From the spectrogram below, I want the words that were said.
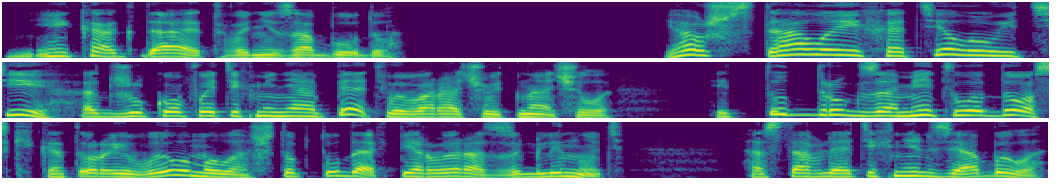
Никогда этого не забуду. Я уж встала и хотела уйти, от жуков этих меня опять выворачивать начало — и тут вдруг заметила доски, которые выломала, чтоб туда в первый раз заглянуть. Оставлять их нельзя было.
